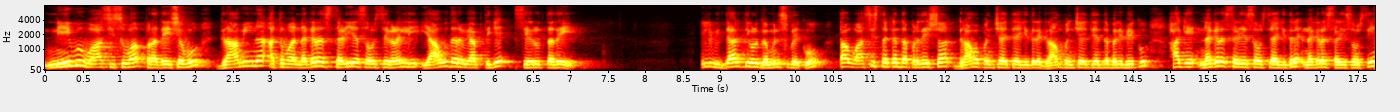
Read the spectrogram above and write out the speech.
ನೀವು ವಾಸಿಸುವ ಪ್ರದೇಶವು ಗ್ರಾಮೀಣ ಅಥವಾ ನಗರ ಸ್ಥಳೀಯ ಸಂಸ್ಥೆಗಳಲ್ಲಿ ಯಾವುದರ ವ್ಯಾಪ್ತಿಗೆ ಸೇರುತ್ತದೆ? ಇಲ್ಲಿ ವಿದ್ಯಾರ್ಥಿಗಳು ಗಮನಿಸಬೇಕು, ತಾವು ವಾಸಿಸ್ತಕ್ಕಂಥ ಪ್ರದೇಶ ಗ್ರಾಮ ಪಂಚಾಯಿತಿ ಆಗಿದ್ದರೆ ಗ್ರಾಮ ಪಂಚಾಯಿತಿ ಅಂತ ಬರಿಬೇಕು, ಹಾಗೆ ನಗರ ಸ್ಥಳೀಯ ಸಂಸ್ಥೆ ಆಗಿದ್ದರೆ ನಗರ ಸ್ಥಳೀಯ ಸಂಸ್ಥೆ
